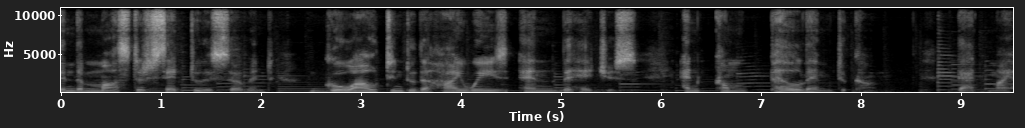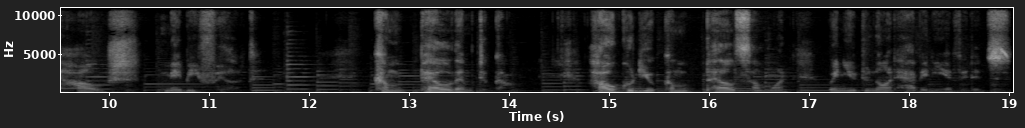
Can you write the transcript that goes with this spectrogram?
Then the master said to the servant, Go out into the highways and the hedges, and compel them to come, that my house may be filled. Compel them to come. How could you compel someone when you do not have any evidence?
